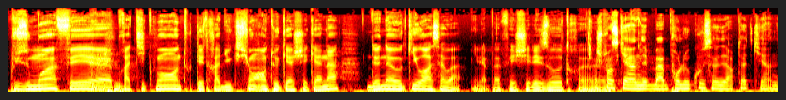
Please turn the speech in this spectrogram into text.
plus ou moins fait euh, pratiquement toutes les traductions, en tout cas chez Kana, de Naoki Urasawa. Il n'a pas fait chez les autres. euh, Je pense qu'il y a un, bah, pour le coup, ça veut dire peut-être qu'il y a un,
